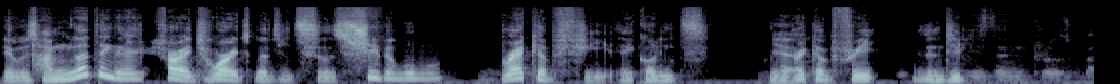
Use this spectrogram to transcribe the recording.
It was, I'm not exactly sure it works, but it's a shippable breakup fee. They call it Yeah. breakup fee. The deal is then closed by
